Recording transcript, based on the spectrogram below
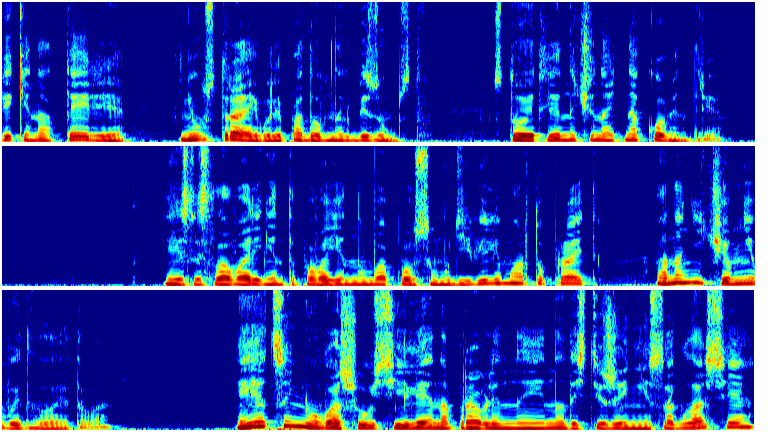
веке на Терре не устраивали подобных безумств. Стоит ли начинать на Ковентре? Если слова регента по военным вопросам удивили Марту Прайд, она ничем не выдала этого. Я ценю ваши усилия, направленные на достижение согласия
